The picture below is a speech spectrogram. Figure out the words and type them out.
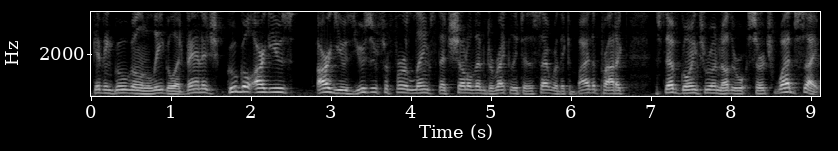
Giving Google an illegal advantage. Google argues argues users prefer links that shuttle them directly to the site where they can buy the product instead of going through another search website.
